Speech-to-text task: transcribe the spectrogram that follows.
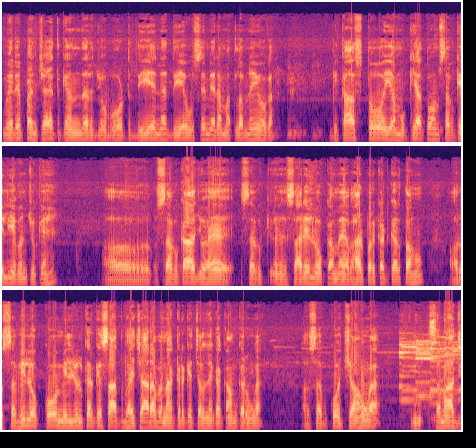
मेरे पंचायत के अंदर जो वोट दिए न दिए, उससे मेरा मतलब नहीं होगा। विकास तो या मुखिया तो हम सबके लिए बन चुके हैं। और सबका जो है, सब, सारे लोग का मैं आभार प्रकट करता हूँ और सभी लोग को मिलजुल करके साथ भाईचारा बना करके चलने का काम करूँगा। और सबको चाहूँगा, समाज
